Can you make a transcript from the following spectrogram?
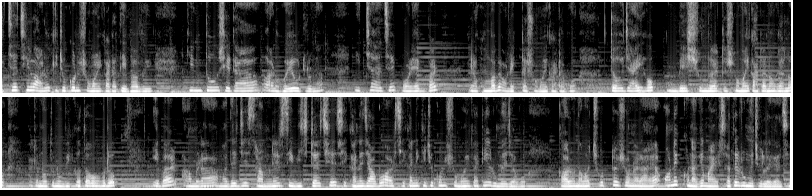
ইচ্ছা ছিল আরও কিছুক্ষণ সময় কাটাতে এভাবে, কিন্তু সেটা আর হয়ে উঠল না। ইচ্ছা আছে পরে একবার এরকমভাবে অনেকটা সময় কাটাবো। তো যাই হোক, বেশ সুন্দর একটা সময় কাটানো গেল, একটা নতুন অভিজ্ঞতাও হলো। এবার আমরা আমাদের যে সামনের সি বিচটা আছে, সেখানে যাব আর সেখানে কিছুক্ষণ সময় কাটিয়ে রুমে যাব। কারণ আমার ছোট্ট সোনার আয়া অনেকক্ষণ আগে মায়ের সাথে রুমে চলে গেছে।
